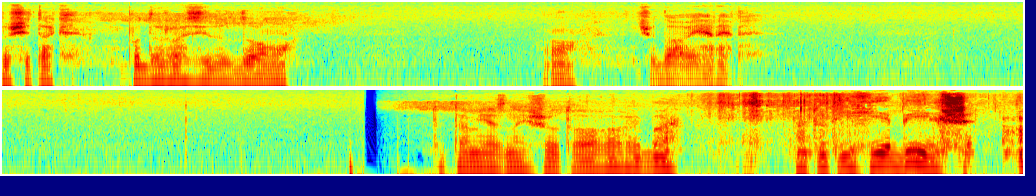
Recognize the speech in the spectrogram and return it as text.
То ще так по дорозі додому. О, чудовий гриб. То там я знайшов того гриба, а тут їх є більше. О.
